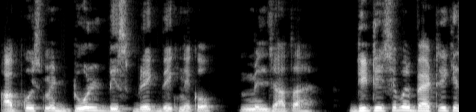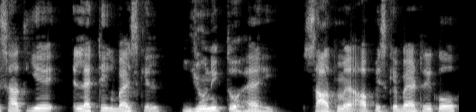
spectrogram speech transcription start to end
आपको इसमें डोल डिस्क ब्रेक देखने को मिल जाता है। डिटेचेबल बैटरी के साथ ये इलेक्ट्रिक बाइसिकल यूनिक तो है ही। साथ में आप इसके बैटरी को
